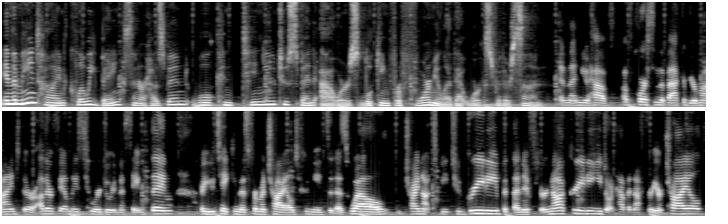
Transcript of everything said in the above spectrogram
In the meantime, Chloe Banks and her husband will continue to spend hours looking for formula that works for their son. And then you have, of course, in the back of your mind, there are other families who are doing the same thing. Are you taking this from a child who needs it as well? Try not to be too greedy, but then if you're not greedy, you don't have enough for your child.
